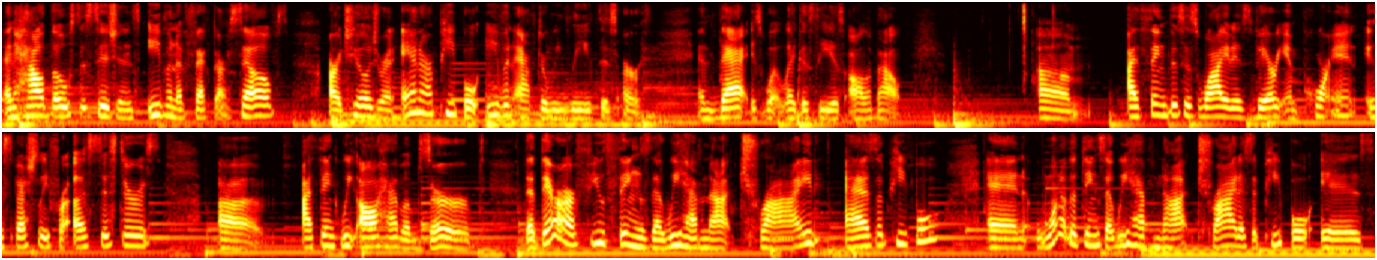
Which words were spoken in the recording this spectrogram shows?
and how those decisions even affect ourselves, our children, and our people even after we leave this earth. And that is what legacy is all about. Um, I think this is why it is very important, especially for us sisters. Uh, I think we all have observed that there are a few things that we have not tried as a people. And one of the things that we have not tried as a people is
